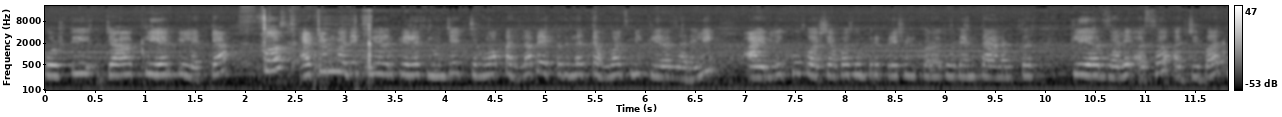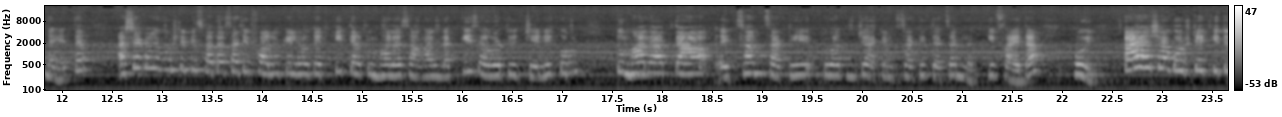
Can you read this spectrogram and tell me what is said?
गोष्टी ज्या क्लिअर केल्यात त्या फर्स्ट अटेम्प्टमध्ये क्लिअर केल्यात. म्हणजे जेव्हा पहिला पेपर दिला तेव्हाच मी क्लिअर झालेली. आहे म्हणजे खूप वर्षापासून प्रिपरेशन करत होते आणि त्यानंतर क्लिअर झाले असं अजिबात नाही तर अशा काही गोष्टी मी स्वतःसाठी फॉलो केल्या होत्या की त्या तुम्हाला सांगायला नक्कीच आवडतील जेणेकरून तुम्हाला त्या एक्झामसाठी किंवा तुमच्या अटेम्प्टसाठी त्याचा नक्की फायदा होईल. काय अशा गोष्टी आहेत की ते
